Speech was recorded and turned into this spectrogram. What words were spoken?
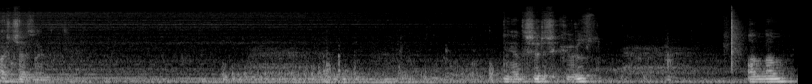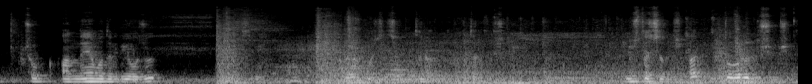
açacağız zannettim. Yine dışarı çıkıyoruz. Anlam çok anlayamadığım bir yolculuk. Taraf mı açılacak? Bu taraf, bu taraf açılacak. Üst açılmış. Bak doğru düşünmüşüm.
